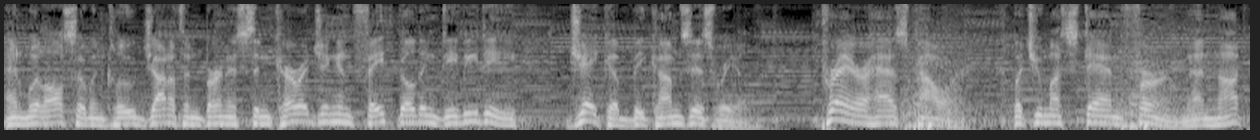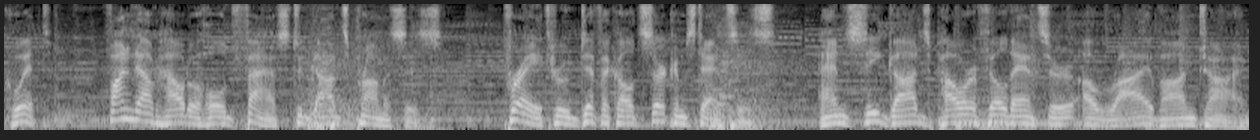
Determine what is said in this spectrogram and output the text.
and we'll also include Jonathan Bernis' encouraging and faith building DVD, Jacob Becomes Israel. Prayer has power, but you must stand firm and not quit. Find out how to hold fast to God's promises. Pray through difficult circumstances and see God's power filled answer arrive on time.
